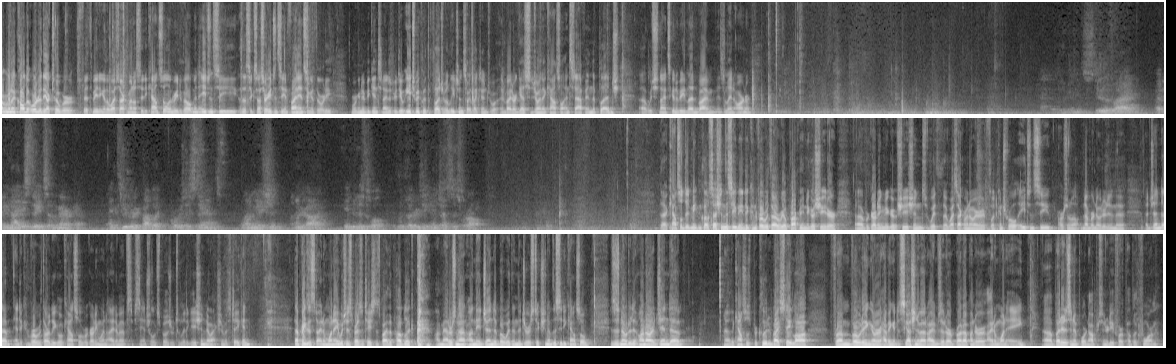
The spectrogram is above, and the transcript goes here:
We're going to call to order the October 5th meeting of the West Sacramento City Council and Redevelopment Agency, the Successor Agency and Financing Authority. We're going to begin tonight as we do each week with the Pledge of Allegiance. So I'd like to enjoy- invite our guests to join the council and staff in the pledge, uh, which tonight's going to be led by Ms. Lynn Arner. The council did meet in closed session this evening to confer with our real property negotiator uh, regarding negotiations with the West Sacramento Area Flood Control Agency, parcel number noted in the agenda, and to confer with our legal counsel regarding one item of substantial exposure to litigation. No action was taken. That brings us to item 1A, which is presentations by the public on matters not on the agenda but within the jurisdiction of the city council. As is noted on our agenda, uh, the council is precluded by state law from voting or having a discussion about items that are brought up under item 1A, uh, but it is an important opportunity for a public forum.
